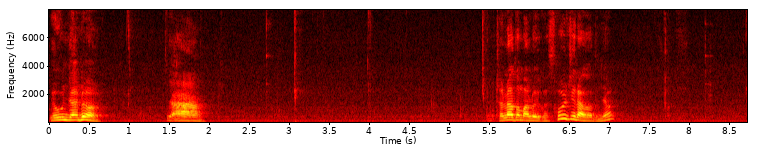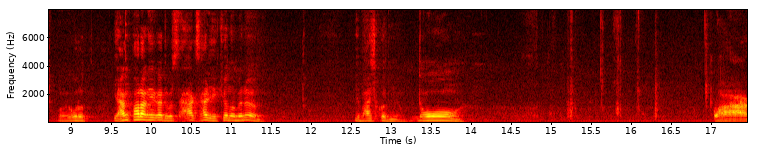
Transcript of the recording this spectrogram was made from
왜 웃냐면, 야, 전라도 말로 이거 솔지라거든요. 어, 이거로 양파랑 해가지고 싹 살 익혀 놓으면은 맛있거든요. 오. 와.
